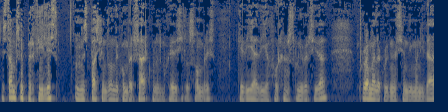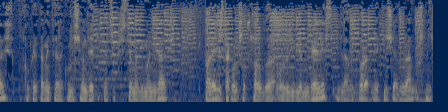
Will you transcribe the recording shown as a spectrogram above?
Estamos en Perfiles, un espacio en donde conversar con las mujeres y los hombres que día a día forja nuestra universidad, programa de la Coordinación de Humanidades, concretamente de la Comisión de Ética del Subsistema de Humanidades. Para ello está con nosotros la doctora Olivia Mireles y la doctora Leticia Durán Smith.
